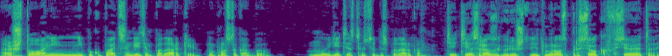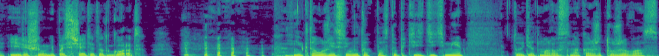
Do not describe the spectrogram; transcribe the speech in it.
э, что они не покупают своим детям подарки, ну, просто как бы ну и дети остаются без подарков. Я тебе сразу говорю, что Дед Мороз просек все это и решил не посещать этот город. И к тому же, если вы так поступите с детьми, то Дед Мороз накажет уже вас.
